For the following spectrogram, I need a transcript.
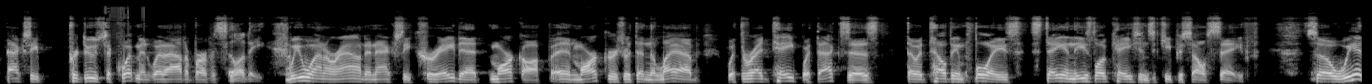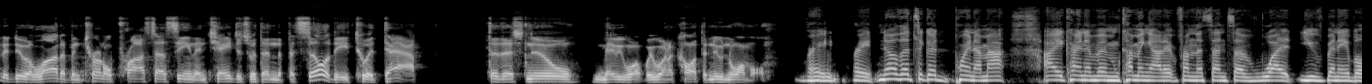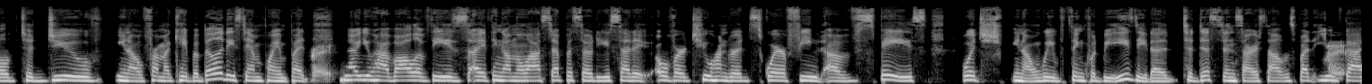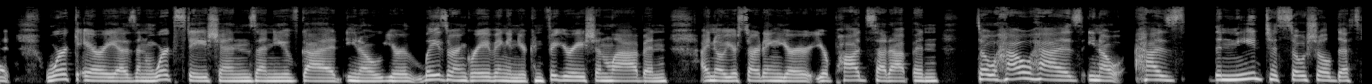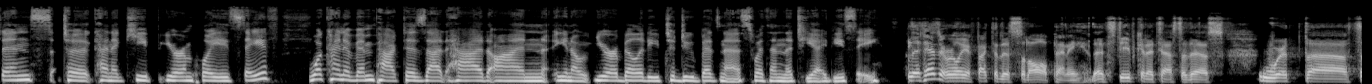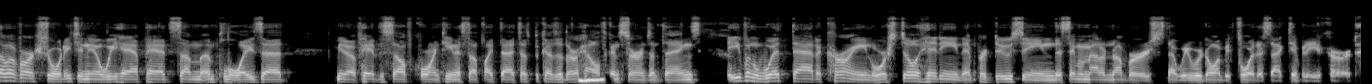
actually produced equipment without of our facility. We went around and actually created mark off and markers within the lab with red tape with X's that would tell the employees stay in these locations to keep yourself safe. So we had to do a lot of internal processing and changes within the facility to adapt to this new, maybe what we want to call it the new normal. Right, right. No, that's a good point. I'm at, I kind of am coming at it from the sense of what you've been able to do, you know, from a capability standpoint. But right. now you have all of these, I think on the last episode, you said it over 200 square feet of space which you know we think would be easy to to distance ourselves but you've right. got work areas and workstations and you've got you know your laser engraving and your configuration lab and i know you're starting your your pod setup and so how has, you know, has the need to social distance to kind of keep your employees safe, what kind of impact has that had on, you know, your ability to do business within the TIDC? It hasn't really affected us at all, Penny. And Steve can attest to this. With uh, some of our shortage, and you know, we have had some employees that you know, have had the self quarantine and stuff like that just because of their mm-hmm. health concerns and things. Even with that occurring, we're still hitting and producing the same amount of numbers that we were doing before this activity occurred.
